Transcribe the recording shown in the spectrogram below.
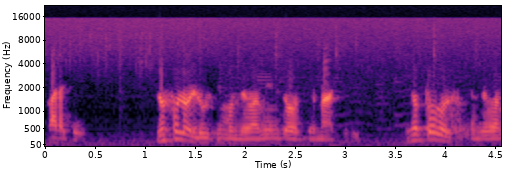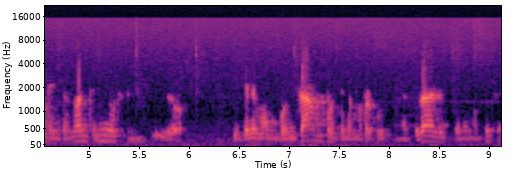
para qué? No solo el último endeudamiento de Macri, sino todos los endeudamientos no han tenido sentido. Si tenemos un buen campo, tenemos recursos naturales, tenemos eso,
